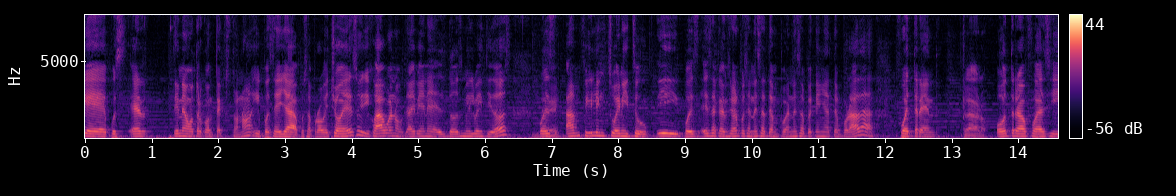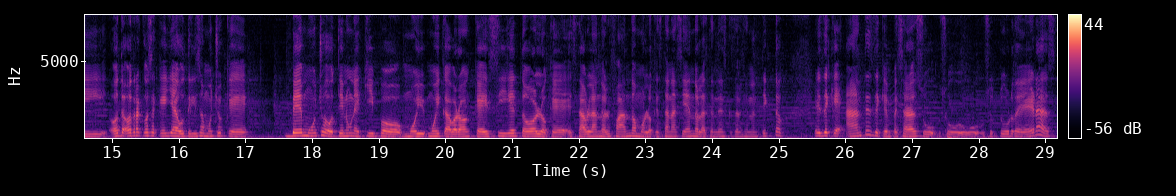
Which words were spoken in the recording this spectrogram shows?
que pues él tiene otro contexto, ¿no? Y pues ella pues aprovechó eso y dijo, ah, bueno, ahí viene el 2022, pues. I'm feeling 22. Y pues esa canción pues en esa, tempo, en esa pequeña temporada fue trend. Claro. Otra fue así, otra, otra cosa que ella utiliza mucho que ve mucho o tiene un equipo muy muy cabrón que sigue todo lo que está hablando el fandom o lo que están haciendo, las tendencias que están haciendo en TikTok. Es de que antes de que empezara su, su, su tour de eras,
